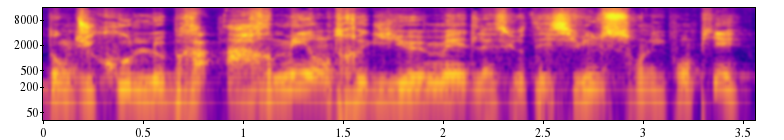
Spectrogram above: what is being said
Donc du coup, le bras armé, entre guillemets, de la sécurité civile, sont les pompiers.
